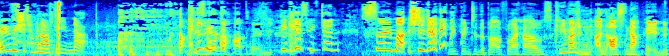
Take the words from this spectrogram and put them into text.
Maybe we should have an afternoon nap. That could never happen. Because we've done so much today. We've been to the butterfly house. Can you imagine us napping?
